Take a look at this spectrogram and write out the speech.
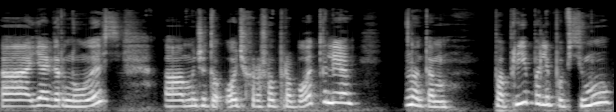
А, я вернулась. А, мы что-то очень хорошо поработали. Ну, там, по прибыли, по всему.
